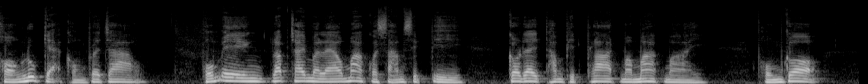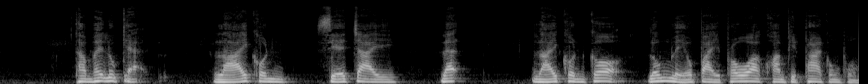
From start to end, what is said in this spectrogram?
ของลูกแกะของพระเจ้า ผมเองรับใช้มาแล้วมากกว่า 30 ปี ก็ได้ทำผิดพลาดมามากมาย ผมก็ทำให้ลูกแกะหลายคนเสียใจและหลายคนก็ล้มเหลวไป เพราะว่าความผิดพลาดของผม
